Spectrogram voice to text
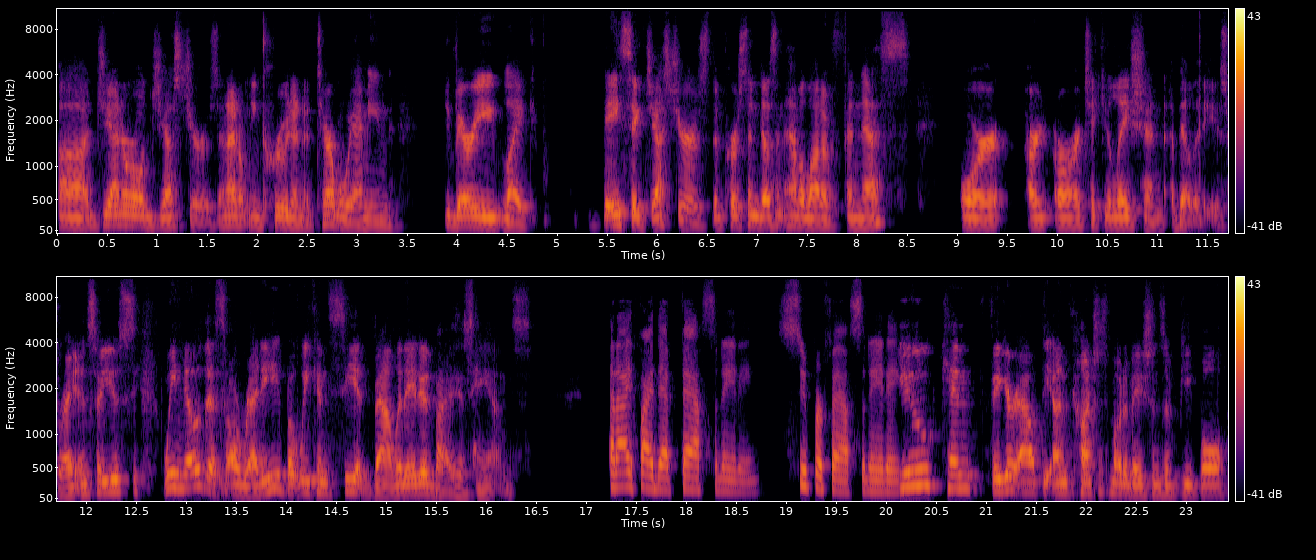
uh, general gestures and i don't mean crude in a terrible way i mean very like basic gestures the person doesn't have a lot of finesse or or, or articulation abilities right and so you see we know this already but we can see it validated by his hands and i find that fascinating Super fascinating. You can figure out the unconscious motivations of people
